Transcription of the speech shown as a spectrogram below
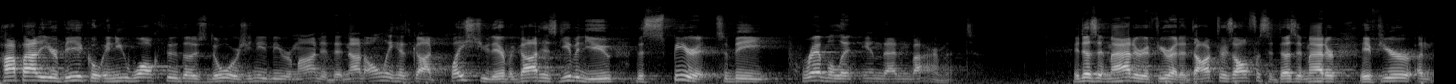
hop out of your vehicle and you walk through those doors, you need to be reminded that not only has God placed you there, but God has given you the Spirit to be prevalent in that environment. It doesn't matter if you're at a doctor's office. It doesn't matter if you're on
